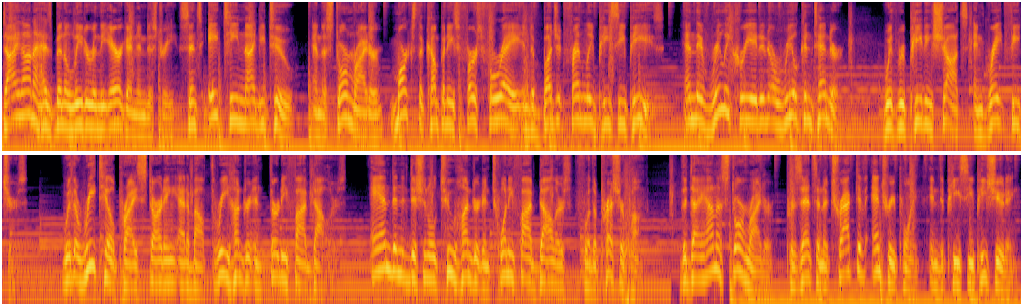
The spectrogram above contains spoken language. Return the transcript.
Diana has been a leader in the airgun industry since 1892, and the Stormrider marks the company's first foray into budget-friendly PCPs, and they've really created a real contender, with repeating shots and great features, with a retail price starting at about $335 and an additional $225 for the pressure pump. The Diana Stormrider presents an attractive entry point into PCP shooting.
